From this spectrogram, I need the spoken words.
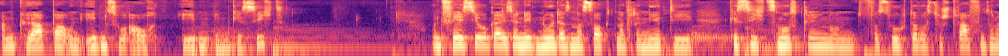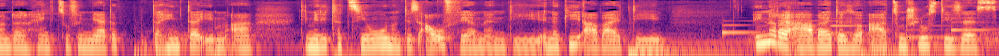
am Körper und ebenso auch eben im Gesicht. Und Face Yoga ist ja nicht nur, dass man sagt, man trainiert die Gesichtsmuskeln und versucht da was zu straffen, sondern da hängt so viel mehr dahinter, eben auch die Meditation und das Aufwärmen, die Energiearbeit, die innere Arbeit, also auch zum Schluss dieses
